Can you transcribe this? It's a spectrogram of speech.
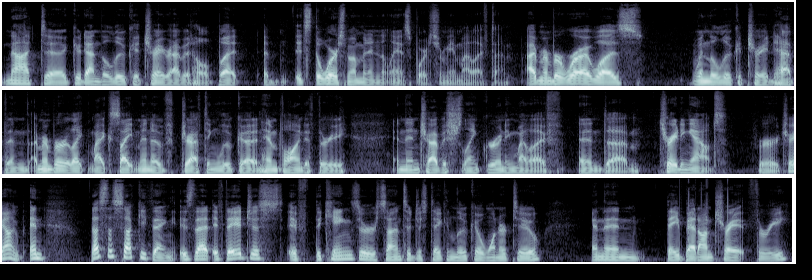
not uh, go down the Luka Trae rabbit hole, but uh, it's the worst moment in Atlanta sports for me in my lifetime. I remember where I was when the Luka trade happened. I remember like my excitement of drafting Luka and him falling to three, and then Travis Schlenk ruining my life and um, trading out for Trae Young. And that's the sucky thing is that if they had just if the Kings or Suns had just taken Luka one or two, and then they bet on Trae at three,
